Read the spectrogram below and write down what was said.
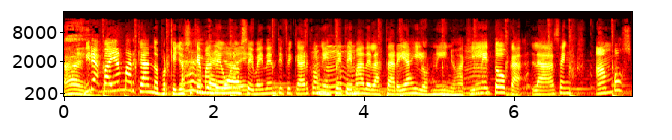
Ay, Mira, vayan marcando porque yo sé que Ay, más de uno ay. se va a identificar con este tema de las tareas y los niños. ¿A quién le toca? ¿La hacen ambos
